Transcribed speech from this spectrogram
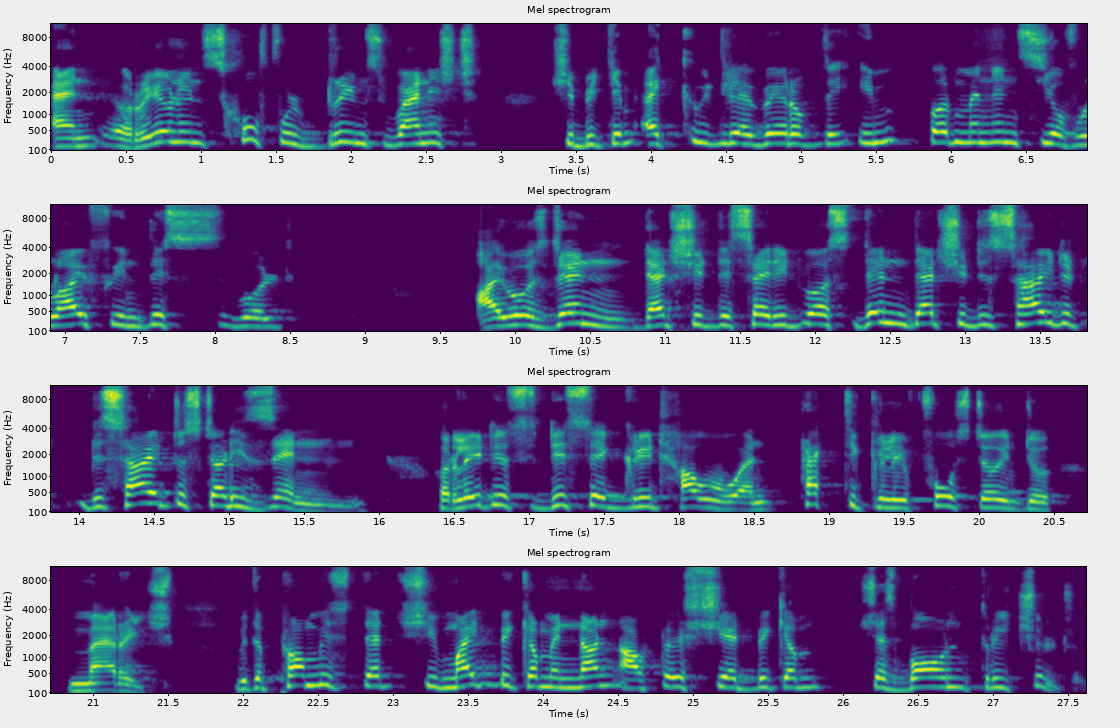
and Ryonen's hopeful dreams vanished. She became acutely aware of the impermanency of life in this world. I was then that she decided, it was then that she decided, decided to study Zen. Her relatives disagreed how and practically forced her into marriage with the promise that she might become a nun after she had become, she has born three children.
